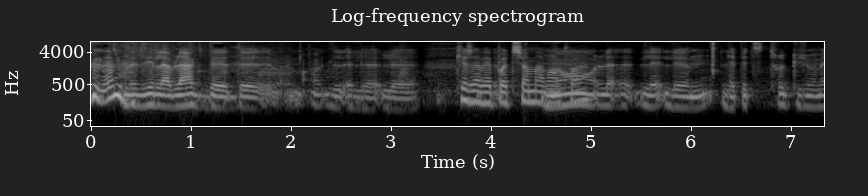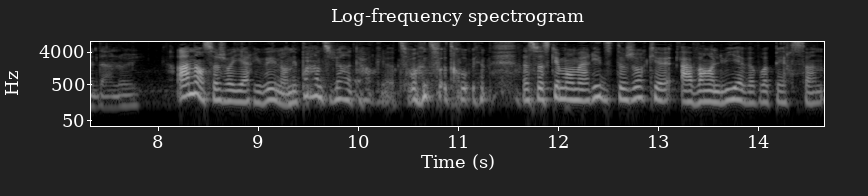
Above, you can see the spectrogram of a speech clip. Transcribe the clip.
tu voulais dire la blague de, de le, le, que j'avais pas de chum avant non, toi. Non, le, le, le, petit truc que je me mets dans l'œil. Ah non, ça, je vais y arriver. Là. On n'est pas rendu là encore. Là. Tu, vas, tu vas trop vite. C'est parce que mon mari dit toujours qu'avant lui, il n'y avait pas personne.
